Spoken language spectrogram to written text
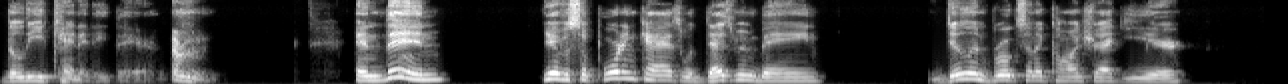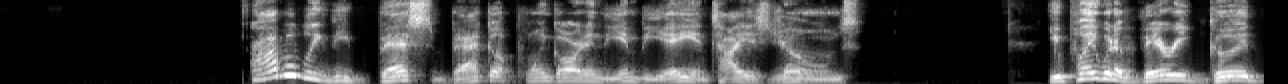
the lead candidate there. and then you have a supporting cast with Desmond Bane, Dillon Brooks in a contract year, probably the best backup point guard in the NBA in Tyus Jones. You play with a very good,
